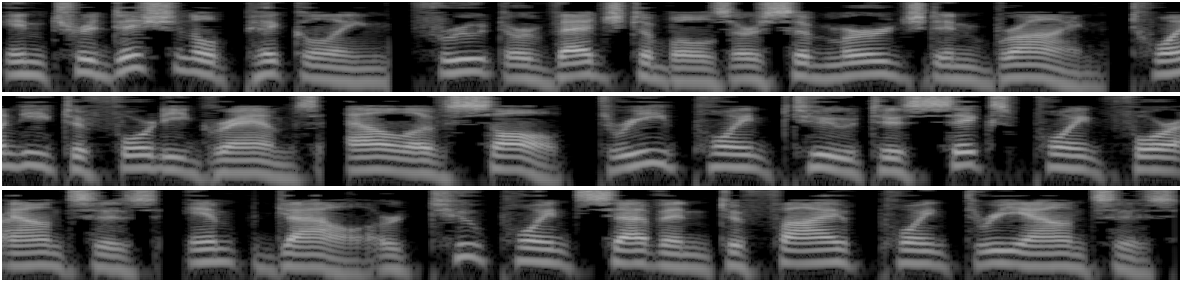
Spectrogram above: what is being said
In traditional pickling, fruit or vegetables are submerged in brine 20 to 40 grams, L of salt 3.2 to 6.4 ounces, imp gal or 2.7 to 5.3 ounces,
